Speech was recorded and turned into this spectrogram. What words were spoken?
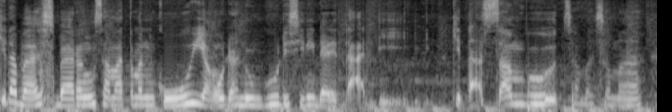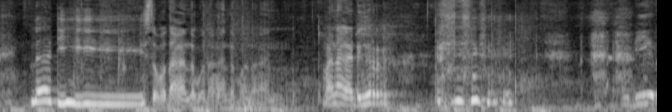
kita bahas bareng sama temanku yang udah nunggu di sini dari tadi. Kita sambut sama-sama Gladys. Tepuk tangan, tepuk tangan, tepuk tangan. Mana nggak denger? Hadir.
